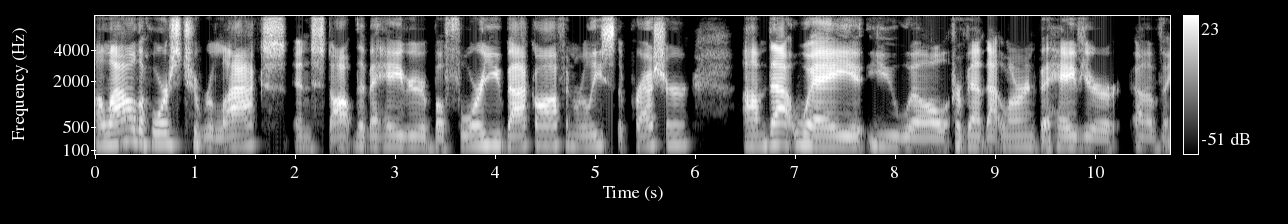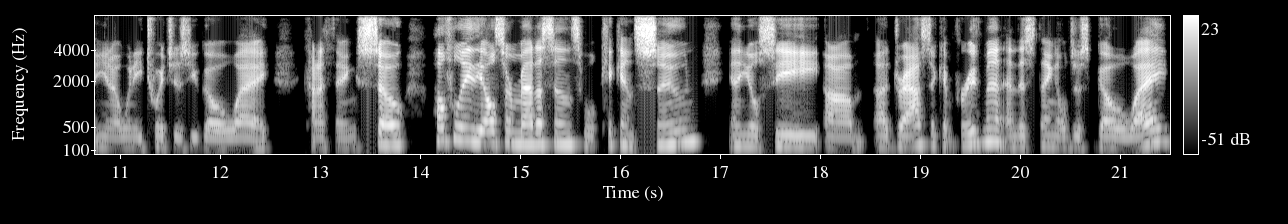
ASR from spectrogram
Allow the horse to relax and stop the behavior before you back off and release the pressure. Um, that way, you will prevent that learned behavior of, you know, when he twitches, you go away kind of thing. So hopefully the ulcer medicines will kick in soon and you'll see um, a drastic improvement and this thing will just go away.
